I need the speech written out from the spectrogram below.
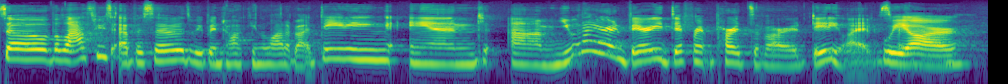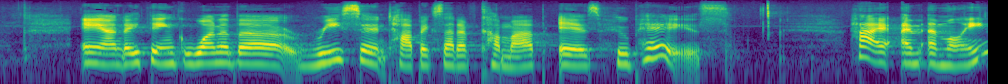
So, the last few episodes, we've been talking a lot about dating, and um, you and I are in very different parts of our dating lives. We right now. are. And I think one of the recent topics that have come up is who pays. Hi, I'm Emily,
